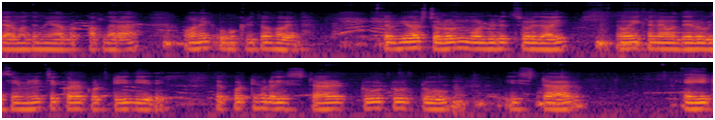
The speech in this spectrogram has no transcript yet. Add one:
যার মাধ্যমে আপনারা অনেক উপকৃত হবেন। তো ভিউয়ার্স চলুন মূল ভিডিওতে চলে যাই এবং এখানে আমাদের রবি সিম মিনিট চেক করার কোডটি দিয়ে দিই। তো কোডটি হলো star two two two star eight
